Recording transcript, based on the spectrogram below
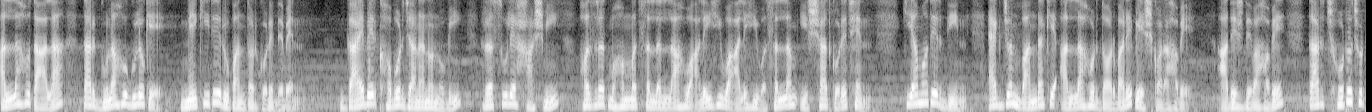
আল্লাহ তাআলা তার গুনাহগুলোকে নেকিতে রূপান্তর করে দেবেন। গায়েবের খবর জানানো নবী রসুলে হাশমি হজরত মোহাম্মদ সাল্লাল্লাহু আলিহি ওয়া আলিহি ওয়াসাল্লাম ইরশাদ করেছেন, কিয়ামতের দিন একজন বান্দাকে আল্লাহর দরবারে পেশ করা হবে। আদেশ দেওয়া হবে, তার ছোট ছোট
